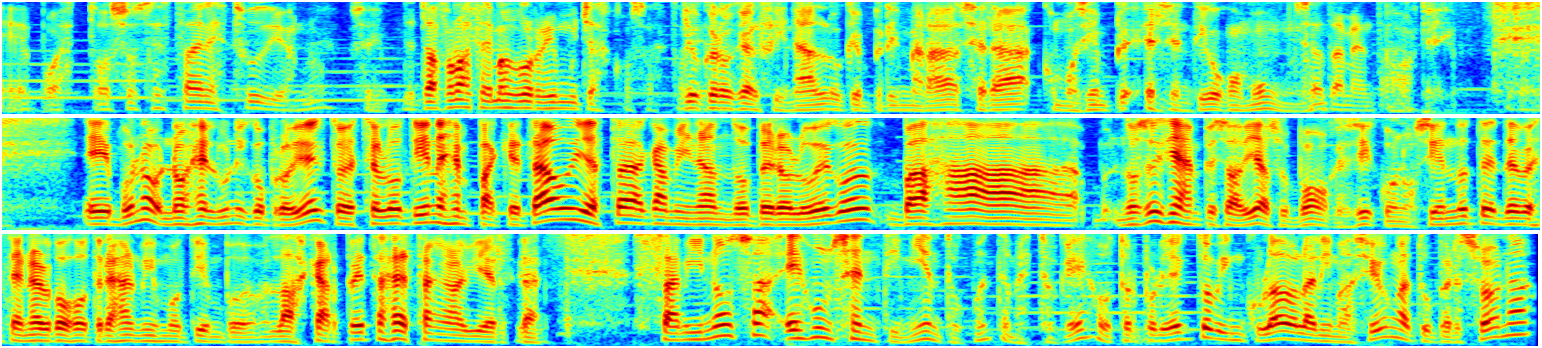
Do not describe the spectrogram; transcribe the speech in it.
eh, pues todo eso está en estudios, ¿no? Sí. De todas formas, tenemos que corregir muchas cosas. Yo creo que al final lo que primará será, como siempre, el sentido común. ¿no? Exactamente. Ok. Eh, bueno, no es el único proyecto, este lo tienes empaquetado y ya está caminando, pero luego vas a... No sé si has empezado ya, supongo que sí, conociéndote debes tener dos o tres al mismo tiempo. Las carpetas están abiertas. Sabinosa es un sentimiento, cuéntame esto qué es, otro proyecto vinculado a la animación, a tu persona,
